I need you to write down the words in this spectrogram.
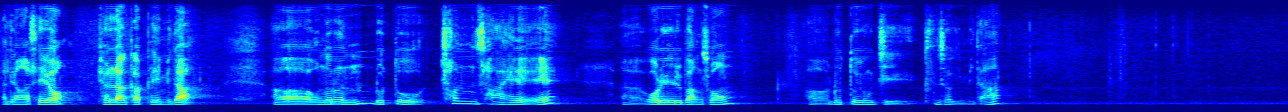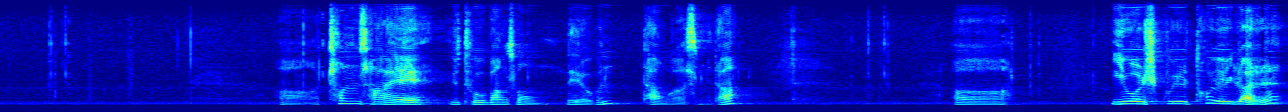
안녕하세요. 별난 카페입니다. 어, 오늘은 로또 1004회 어, 월요일 방송 어, 로또 용지 분석입니다. 어, 1004회 유튜브 방송 내역은 다음과 같습니다. 어, 2월 19일 토요일 날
